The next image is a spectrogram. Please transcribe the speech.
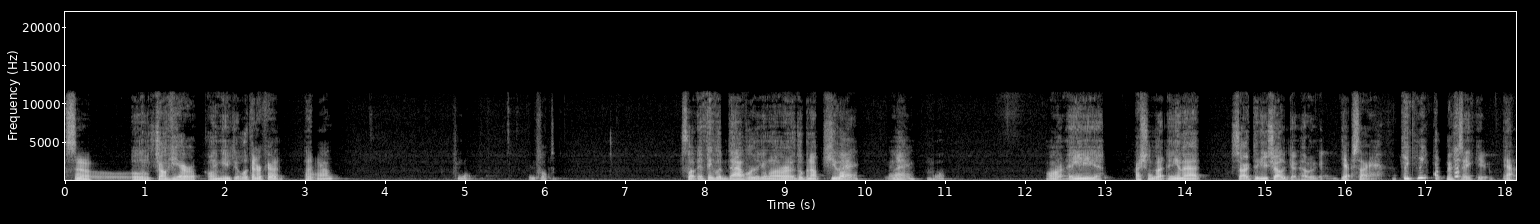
so go here and you can look at our code. Um, so I think with that, we're gonna open up QA. Or any questions about any of that? Sorry, did you show GitHub again? Yeah, sorry. Thank you. Yeah.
